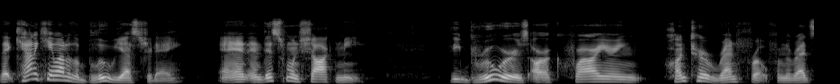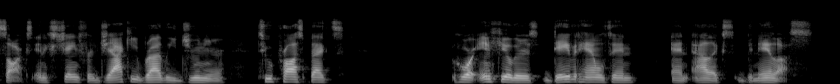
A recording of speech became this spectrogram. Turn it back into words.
that kind of came out of the blue yesterday, and, and this one shocked me. The Brewers are acquiring Hunter Renfroe from the Red Sox in exchange for Jackie Bradley Jr., two prospects who are infielders, David Hamilton and Alex Binelas.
